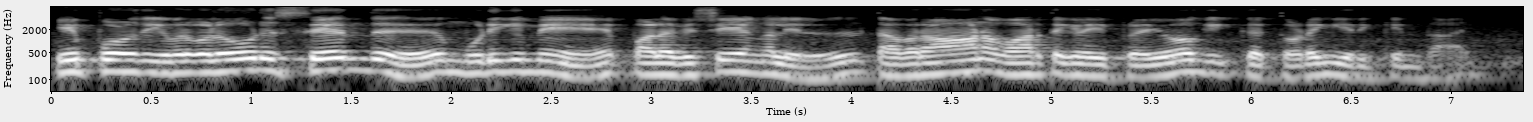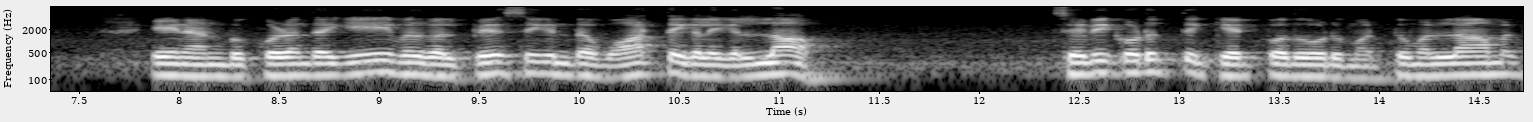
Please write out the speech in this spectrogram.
இப்பொழுது இவர்களோடு சேர்ந்து முடியுமே பல விஷயங்களில் தவறான வார்த்தைகளை பிரயோகிக்க தொடங்கி இருக்கின்றாய் என் அன்பு குழந்தையே இவர்கள் பேசுகின்ற வார்த்தைகளை எல்லாம் செவி கொடுத்து கேட்பதோடு மட்டுமல்லாமல்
